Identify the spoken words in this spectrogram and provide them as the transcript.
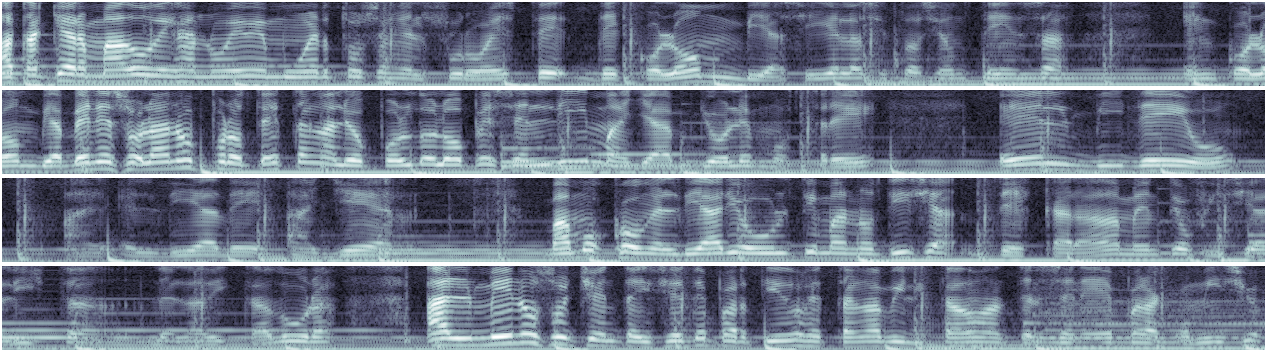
Ataque armado deja nueve muertos en el suroeste de Colombia. Sigue la situación tensa en Colombia. Venezolanos protestan a Leopoldo López en Lima. Ya yo les mostré el video el día de ayer. Vamos con el diario Últimas Noticias, descaradamente oficialista de la dictadura. Al menos 87 partidos están habilitados ante el CNE para comicios.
